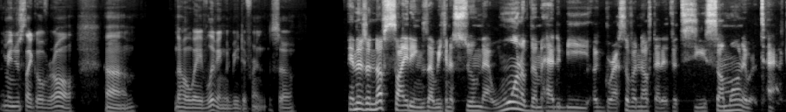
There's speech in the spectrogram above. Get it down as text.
I mean, just like overall, um, the whole way of living would be different. So, and there's enough sightings that we can assume that one of them had to be aggressive enough that if it sees someone, it would attack.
